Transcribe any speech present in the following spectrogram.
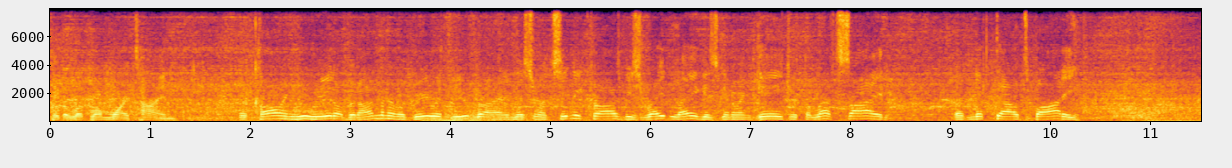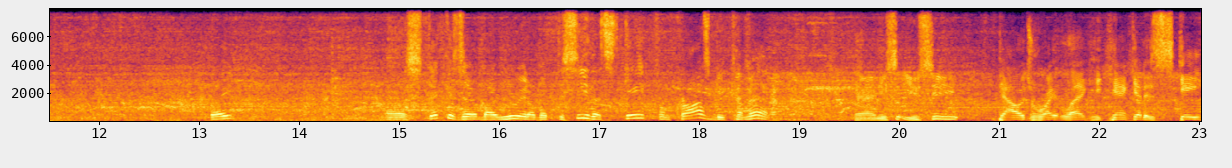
take a look one more time. They're calling Ruhwedel, but I'm going to agree with you, Brian, in this one. Sidney Crosby's right leg is going to engage with the left side of Nic Dowd's body. Right uh, stick is there by Ruhwedel, but to see the skate from Crosby come in. Yeah, and you see, you see Dowd's right leg. He can't get his skate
